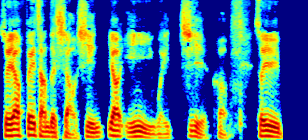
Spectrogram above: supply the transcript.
所以要非常的小心，要引以为戒，哈，所以。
